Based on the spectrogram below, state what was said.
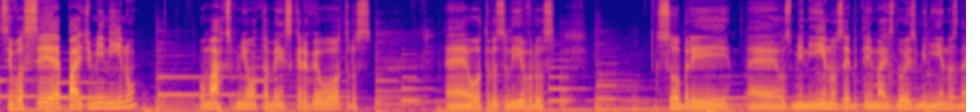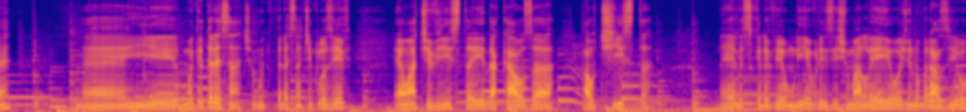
se você é pai de menino, o Marcos Mion também escreveu outros, é, outros livros sobre é, os meninos. Ele tem mais dois meninos, né? É, e muito interessante, muito interessante. Inclusive, é um ativista aí da causa autista. Ele escreveu um livro. Existe uma lei hoje no Brasil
